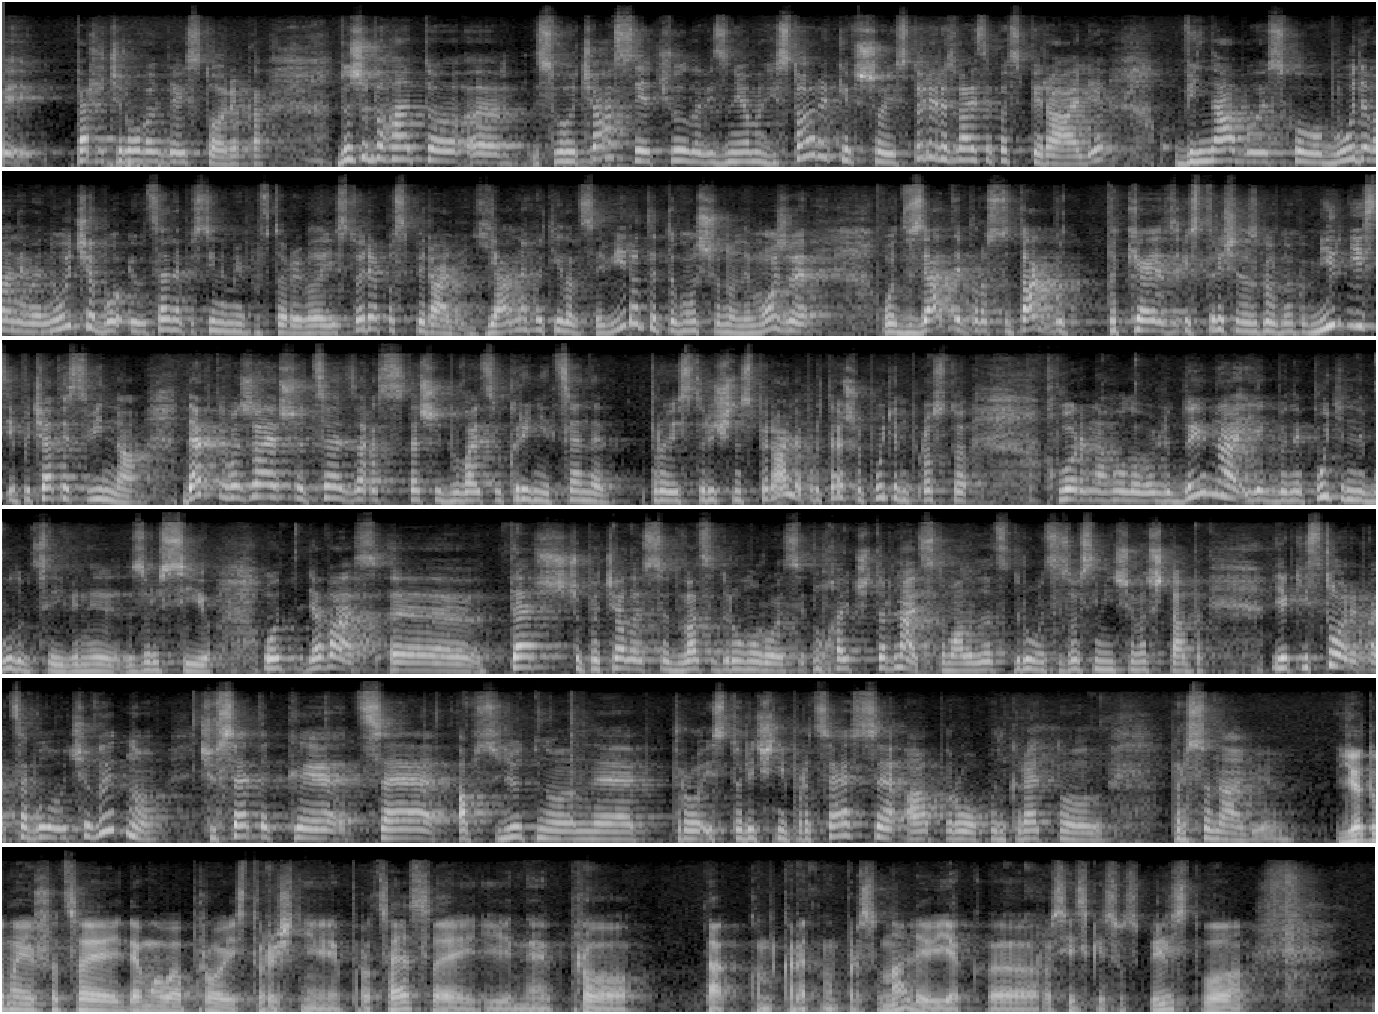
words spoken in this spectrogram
першочергово для історика. Дуже багато е, свого часу я чула від знайомих істориків, що історія розвивається по спіралі. Війна обов'язково буде, вона неминуча, бо і це не постійно мені повторювала. Історія по спіралі. Я не хотіла в це вірити, тому що ну не може от взяти просто так, бо таке історична закономірність і початись війна. Дехто вважає, що це зараз те, що відбувається в Україні, це не про історичну спіраль, а про те, що Путін просто хвора на голову людина, і якби не Путін, не було б цієї війни з Росією. От для вас е, те, що почалося в 22-му році, ну хай 14-му, але в 22-му це зовсім інші масштаби. Як історика, це було очевидно, чи все-таки це абсолютно не про історичні процеси, а про конкретну персоналію? Я думаю, що це йде мова про історичні процеси і не про так конкретну персоналію, як е, російське суспільство,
